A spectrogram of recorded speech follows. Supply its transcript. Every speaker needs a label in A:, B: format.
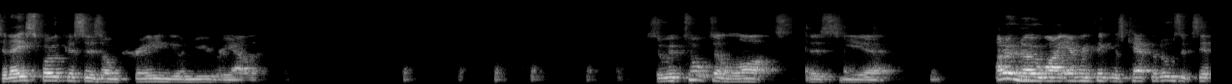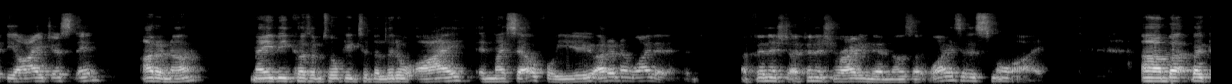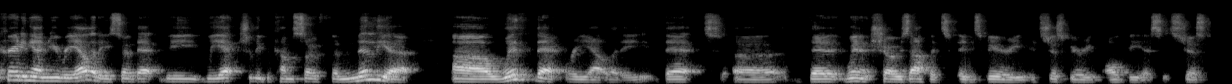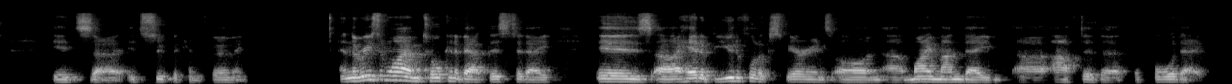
A: Today's focus is on creating your new reality. So we've talked a lot this year. I don't know why everything was capitals except the I just then. I don't know. Maybe because I'm talking to the little I in myself or you. I don't know why that happened. I finished I finished writing that and I was like, why is it a small I? Um, but by creating our new reality so that we we actually become so familiar uh, with that reality that uh, that it, when it shows up, it's it's very it's just very obvious. It's just it's uh, it's super confirming. And the reason why I'm talking about this today is uh, I had a beautiful experience on uh, my Monday after the the four day,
